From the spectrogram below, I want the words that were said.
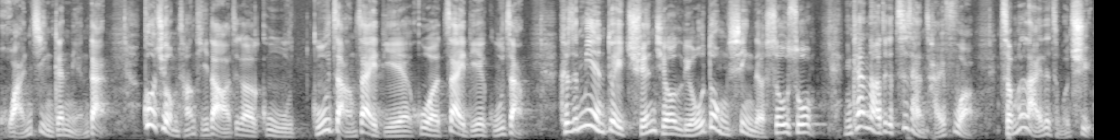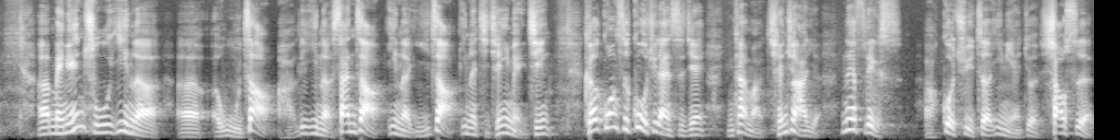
环境跟年代。过去我们常提到这个股股涨再跌或再跌股涨，可是面对全球流动性的收缩，你看到这个资产财富啊，怎么来的怎么去？呃，美联储印了呃呃五。兆啊，利印了三兆，印了一兆，印了几千亿美金。可光是过去一段时间，你看嘛，前去而已，Netflix 啊，过去这一年就消失了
